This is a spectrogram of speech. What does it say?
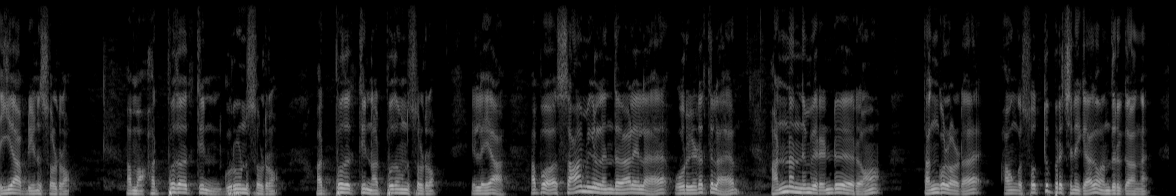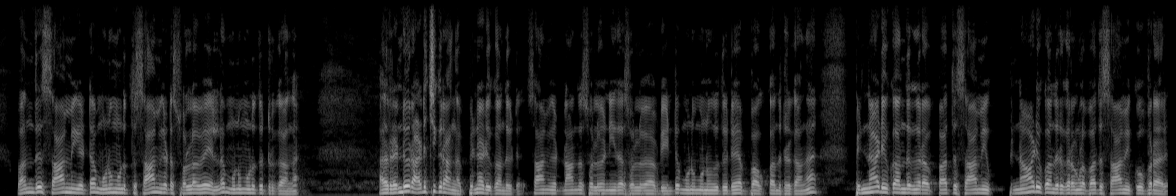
ஐயா அப்படின்னு சொல்கிறோம் ஆமாம் அற்புதத்தின் குருன்னு சொல்கிறோம் அற்புதத்தின் அற்புதம்னு சொல்கிறோம் இல்லையா? அப்போது சாமிகள் இந்த வேலையில் ஒரு இடத்துல அண்ணன் தம்பி ரெண்டு பேரும் தங்களோட அவங்க சொத்து பிரச்சனைக்காக வந்திருக்காங்க. வந்து சாமிகிட்ட முணுமுணுத்து சாமிகிட்ட சொல்லவே இல்லை முணுமுணுத்துட்ருக்காங்க அது ரெண்டு பேரும் அடிச்சுக்கிறாங்க பின்னாடி உட்காந்துக்கிட்டு சாமிகிட்ட நான் தான் சொல்லுவேன் நீ தான் சொல்லுவேன் அப்படின்ட்டு முணுமுணுத்துட்டே அப்பா உட்காந்துட்டு இருக்காங்க. பின்னாடி உட்காந்துங்கிற பார்த்து சாமி பின்னாடி உட்காந்துருக்கிறவங்கள பார்த்து சாமி கூப்பிட்றாரு.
